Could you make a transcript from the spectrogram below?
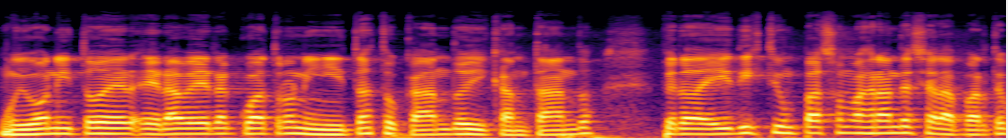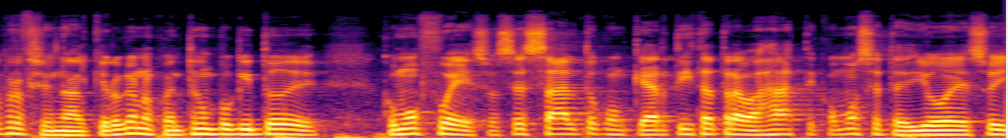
Muy bonito era, era ver a cuatro niñitas tocando y cantando, pero de ahí diste un paso más grande hacia la parte profesional. Quiero que nos cuentes un poquito de cómo fue eso, ese salto, con qué artista trabajaste, cómo se te dio eso y,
